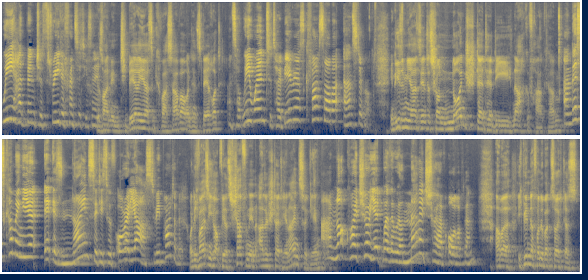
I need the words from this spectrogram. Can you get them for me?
we had been to three different cities in Wir Israel. waren in Tiberias, in Kwasava und in Sderot. And so we went to Tiberias, Kfar Saba, and Sderot. In diesem Jahr sind es schon neun Städte, die nachgefragt haben. And this coming year, it is nine cities who've already asked to be part of it. Und ich weiß nicht, ob wir es schaffen, in alle Städte hineinzugehen. I'm not quite sure yet whether we'll manage to have all of them, Aber ich bin davon überzeugt, dass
